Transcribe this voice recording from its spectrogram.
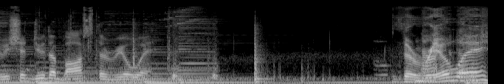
we should do the boss the real way. The Not real double way?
